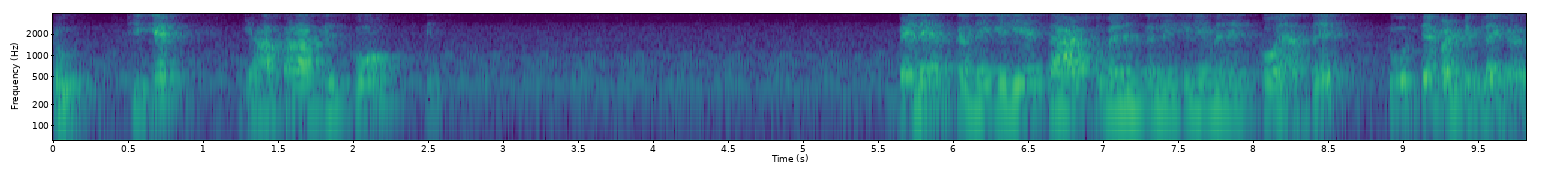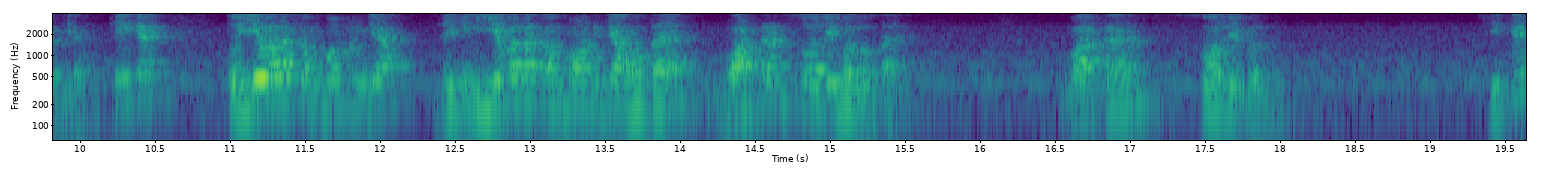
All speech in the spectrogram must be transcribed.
टू, ठीक है? यहाँ पर आप इसको बैलेंस करने के लिए, चार्ज को बैलेंस करने के लिए मैंने इसको यहाँ से टू से मल्टीप्लाई कर दिया, ठीक है? तो ये वाला कंपाउंड बन गया, लेकिन ये वाला कंपाउंड क्या होता है? वाटर सोल्यूबल होता है। वाटर सोल्यूबल ठीक है?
